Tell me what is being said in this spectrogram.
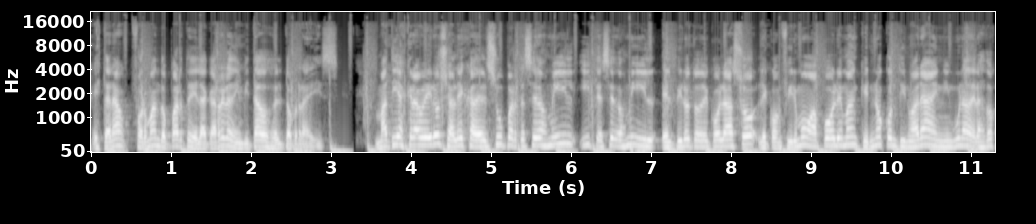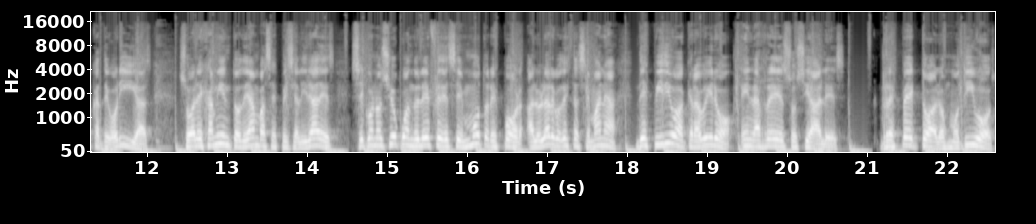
estará formando parte de la carrera de invitados del Top Race. Matías Cravero se aleja del Super TC2000 y TC2000. El piloto de Colazo le confirmó a Poleman que no continuará en ninguna de las dos categorías. Su alejamiento de ambas especialidades se conoció cuando el FDC Motorsport a lo largo de esta semana despidió a Cravero en las redes sociales. Respecto a los motivos,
